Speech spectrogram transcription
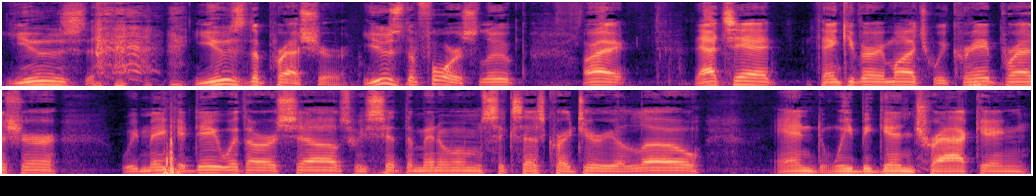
Use use the pressure. Use the force, Luke. All right. That's it. Thank you very much. We create pressure. We make a date with ourselves. We set the minimum success criteria low and we begin tracking.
